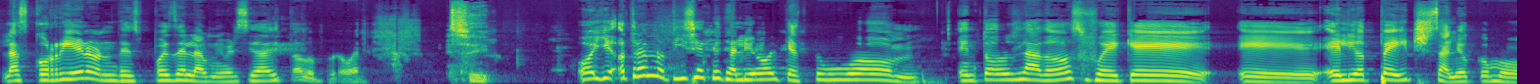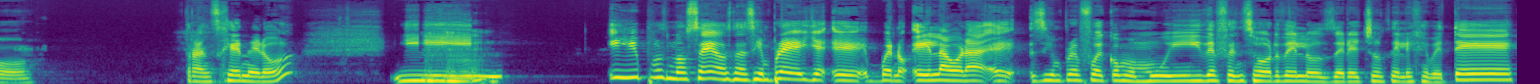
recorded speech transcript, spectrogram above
Las corrieron después de la universidad y todo, pero bueno. Sí. Oye, otra noticia que salió y que estuvo mm, en todos lados fue que eh, Elliot Page salió como transgénero y, y pues no sé, o sea, siempre, eh, bueno, él ahora eh, siempre fue como muy defensor de los derechos LGBT,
